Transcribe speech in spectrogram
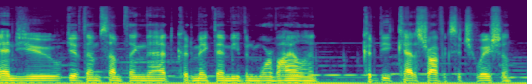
and you give them something that could make them even more violent, could be a catastrophic situation.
